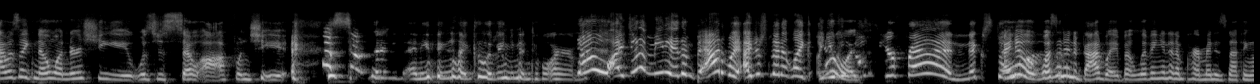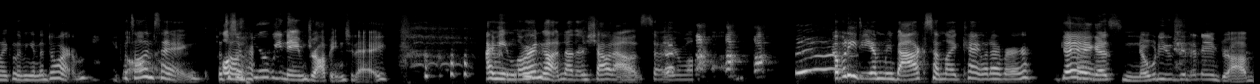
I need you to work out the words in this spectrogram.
I was like, no wonder she was just so off when she said that it was anything like living in a dorm. No, I didn't mean it in a bad way. I just meant it like you No, can go see your friend next door. I know it wasn't in a bad way, but living in an apartment is nothing like living in a dorm. Oh That's all I'm saying. That's Also, I'm who are we name dropping today? I mean, Lauren got another shout out, so you're welcome. Nobody DM'd me back, so I'm like, okay, whatever. Okay, I Oh. guess nobody's gonna name drop.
